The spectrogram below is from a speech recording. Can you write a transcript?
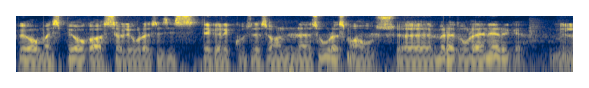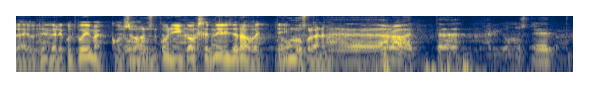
biomass, biogaas sealjuures ja siis tegelikkuses on suures mahus äh, meretuuleenergia, mille ju tegelikult võimekus on kuni kakskümmend neli teravatti planeerimisel ära, et, et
